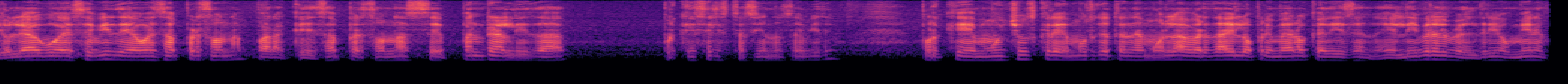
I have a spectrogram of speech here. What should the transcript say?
yo le hago ese video a esa persona para que esa persona sepa en realidad por qué se le está haciendo ese video. Porque muchos creemos que tenemos la verdad y lo primero que dicen, el libre albedrío, miren,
